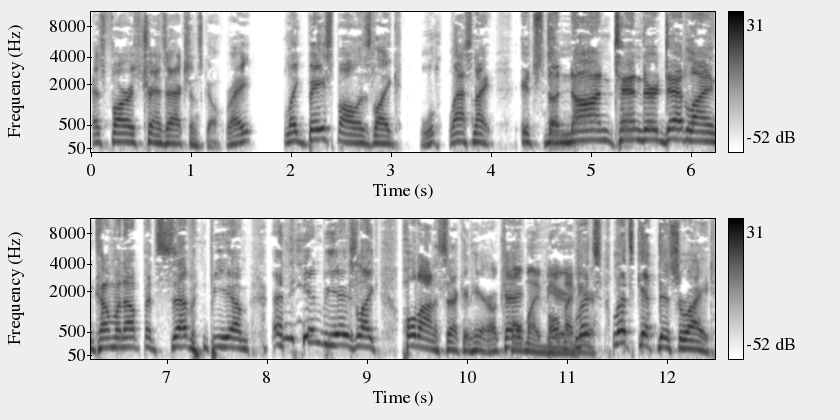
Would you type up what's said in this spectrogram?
as far as transactions go, right? Like baseball is like last night. It's the non-tender deadline coming up at 7 p.m. and the NBA is like, hold on a second here, okay? Hold my beer. Hold my beer. Let's let's get this right.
